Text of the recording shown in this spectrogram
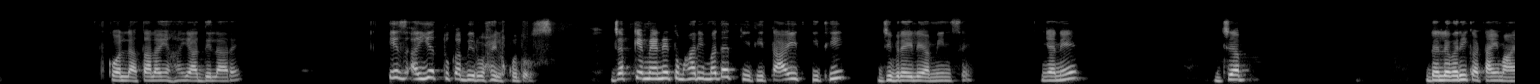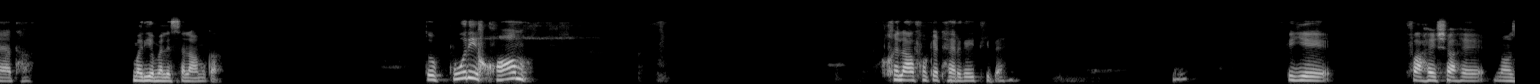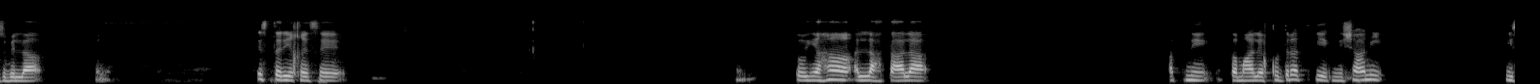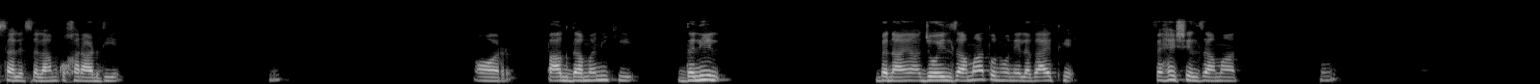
کو اللہ تعالیٰ یہاں یاد دلا رہے از ایت تو کبھی روح القدس۔ جبکہ میں نے تمہاری مدد کی تھی، تائید کی تھی جبریل امین سے۔ یعنی جب ڈلیوری کا ٹائم آیا تھا مریم علیہ السلام کا، تو پوری قوم خلاف ہو کے ٹھہر گئی تھی بہن۔ کہ یہ فاحشہ ہے نوز باللہ۔ اس طریقے سے تو یہاں اللہ تعالی اپنی کمال قدرت کی ایک نشانی عیسیٰ علیہ السلام کو قرار دیے۔ اور پاک دامنی کی دلیل بنایا، جو الزامات انہوں نے لگائے تھے، فحش الزامات،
